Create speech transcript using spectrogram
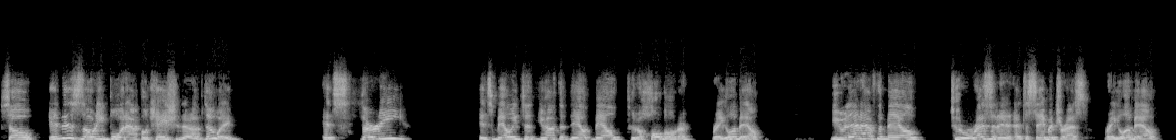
So in this zoning board application that I'm doing, it's 30 it's mailing to you have to mail, mail to the homeowner, regular mail. You then have to mail to the resident at the same address, regular mail,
